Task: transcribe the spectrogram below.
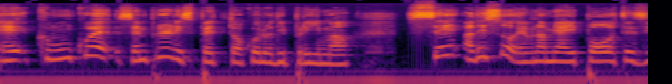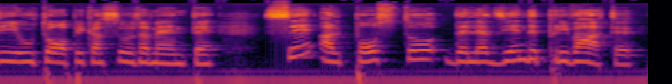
e comunque, sempre rispetto a quello di prima, se adesso è una mia ipotesi utopica assolutamente, se al posto delle aziende private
